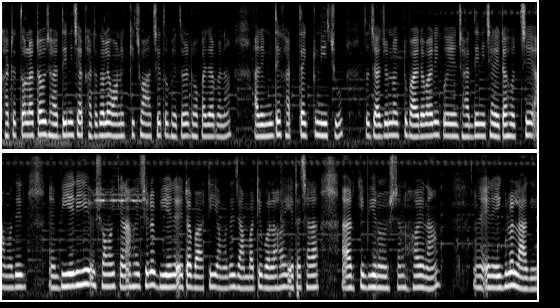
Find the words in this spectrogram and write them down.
খাটের তলাটাও ঝাড় দিয়ে নিচ্ছি। আর খাটের তলায় অনেক কিছু আছে, তো ভেতরে ঢোকা যাবে না। আর এমনিতে খাটটা একটু নিচু, তো যার জন্য একটু বাইরে বাইরে ঝাড় দিয়ে নিচ্ছি। আর এটা হচ্ছে আমাদের বিয়েরই সময় কেনা হয়েছিল। বিয়ের এটা বাটি, আমাদের জামবাটি বলা হয়। এটা ছাড়া আর কি বিয়ের অনুষ্ঠান হয় না। এগুলো লাগে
